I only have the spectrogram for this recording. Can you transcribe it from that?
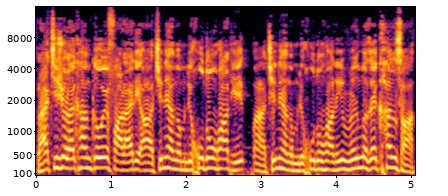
来，继续来看各位发来的啊！今天我们的互动话题啊，今天我们的互动话题，问我在看啥？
